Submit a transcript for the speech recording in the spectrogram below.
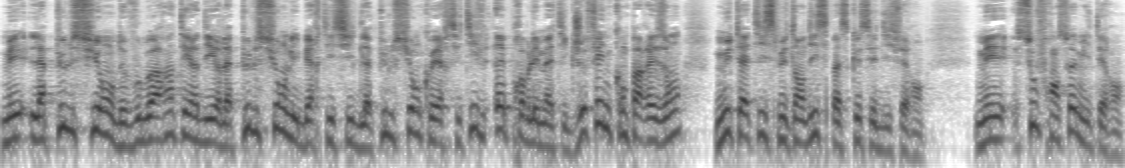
mais la pulsion de vouloir interdire, la pulsion liberticide, la pulsion coercitive est problématique. Je fais une comparaison, mutatis mutandis, parce que c'est différent. Mais sous François Mitterrand,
